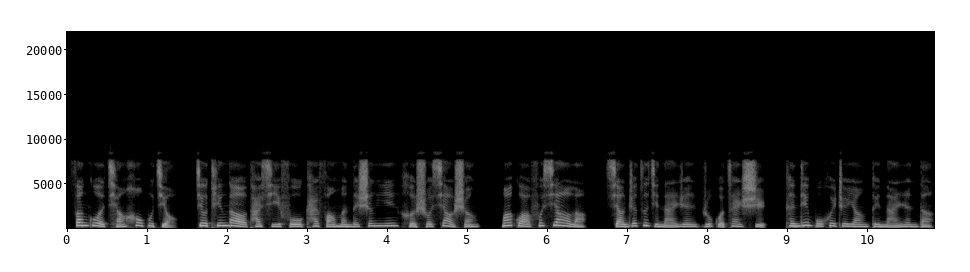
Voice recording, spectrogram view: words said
翻过墙后不久，就听到他媳妇开房门的声音和说笑声。马寡妇笑了，想着自己男人如果在世，肯定不会这样对男人的。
